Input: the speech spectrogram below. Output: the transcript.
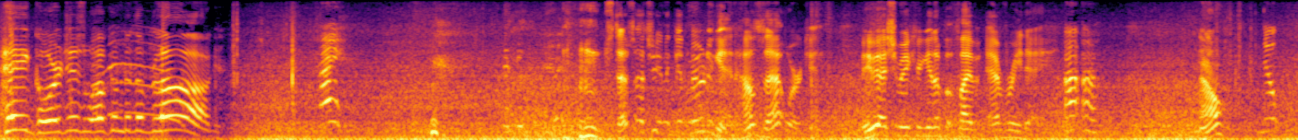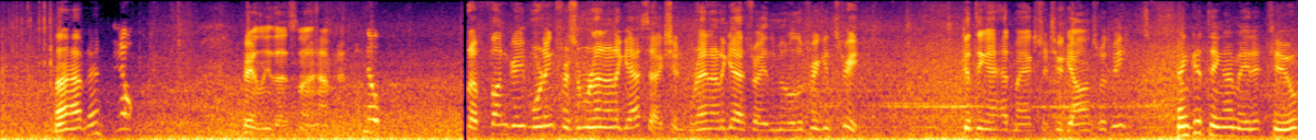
Hey, gorgeous! Welcome to the vlog. Steph's actually in a good mood again. How's that working? Maybe I should make her get up at five every day. Uh uh No, Nope. not happening. Nope. Apparently, that's not happening. Nope. What a fun, great morning for some run out of gas action. Ran out of gas right in the middle of the freaking street. Good thing I had my extra two gallons with me. And good thing I made it to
